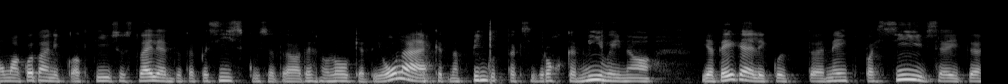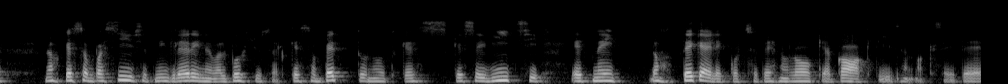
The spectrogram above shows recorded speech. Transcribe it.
oma kodanikuaktiivsust väljendada ka siis, kui seda tehnoloogiat ei ole, ehk et nad pingutaksid rohkem nii või naa. ja tegelikult neid passiivseid, noh, kes on passiivsed mingil erineval põhjusel, kes on pettunud, kes, kes ei viitsi, et neid noh, tegelikult see tehnoloogia ka aktiivsemaks ei tee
